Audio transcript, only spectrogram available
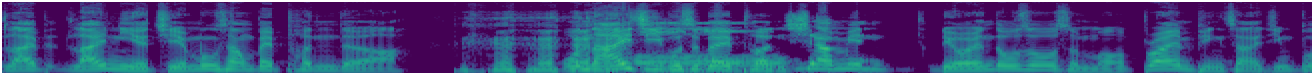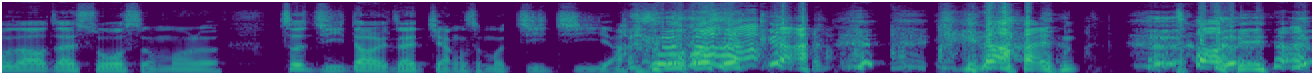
来来你的节目上被喷的啊。我哪一集不是被喷？哦下面留言都说什么？Brian 平常已经不知道在说什么了，这集到底在讲什么鸡鸡啊？我看看，到底在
